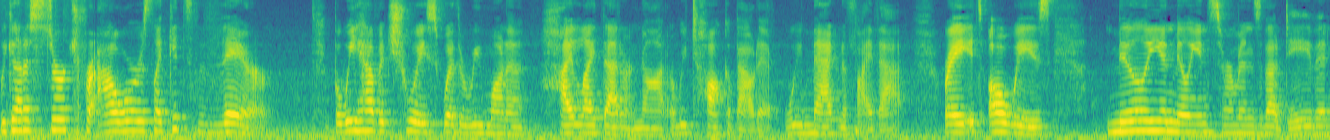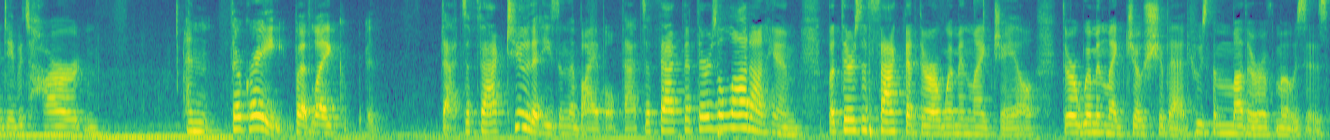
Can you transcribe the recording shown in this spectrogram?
we got to search for hours. Like it's there. But we have a choice whether we want to highlight that or not, or we talk about it. We magnify that, right? It's always million, million sermons about David and David's heart. And, and they're great, but like that's a fact too that he's in the Bible. That's a fact that there's a lot on him. But there's a fact that there are women like Jael. There are women like Jochebed, who's the mother of Moses.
